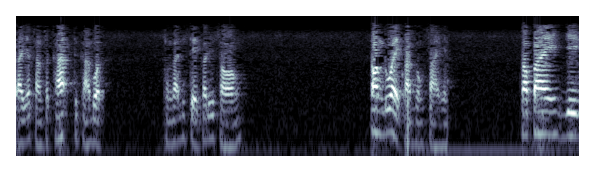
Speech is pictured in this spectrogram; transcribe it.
กายสังสคะสิกขาบททางการพิเศษข้อที่สอง ต้องด้วยความสงสัย ต่อไปหญิง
